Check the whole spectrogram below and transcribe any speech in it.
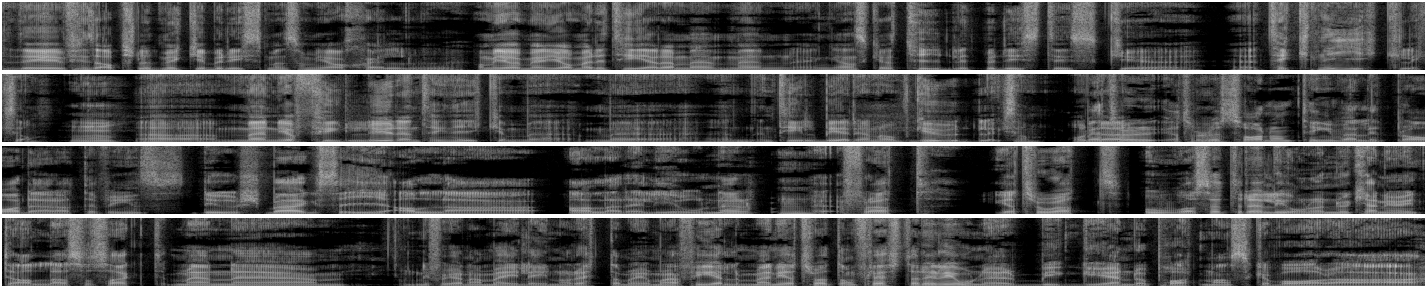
det finns absolut mycket i buddhismen som jag själv... Ja, men jag, jag mediterar med, med en, en ganska tydligt buddhistisk eh, teknik. Liksom. Mm. Eh, men jag fyller ju den tekniken med, med en, en tillbedjan av Gud. Liksom. Och Men jag, där- tror, jag tror du sa någonting väldigt bra där, att det finns douchebags i alla, alla religioner. Mm. För att jag tror att oavsett religioner, nu kan jag inte alla så sagt, men eh, ni får gärna mejla in och rätta mig om jag har fel. Men jag tror att de flesta religioner bygger ju ändå på att man ska vara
